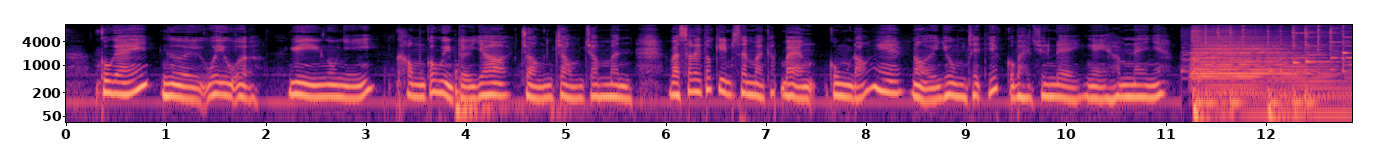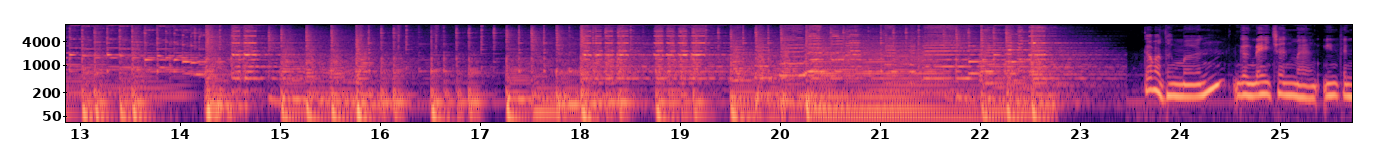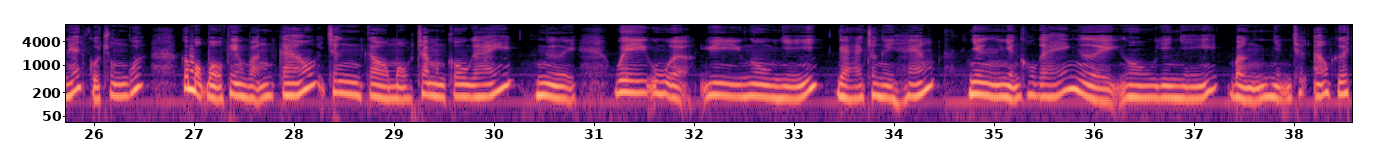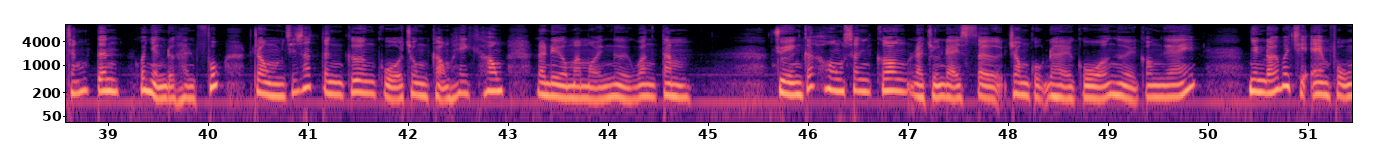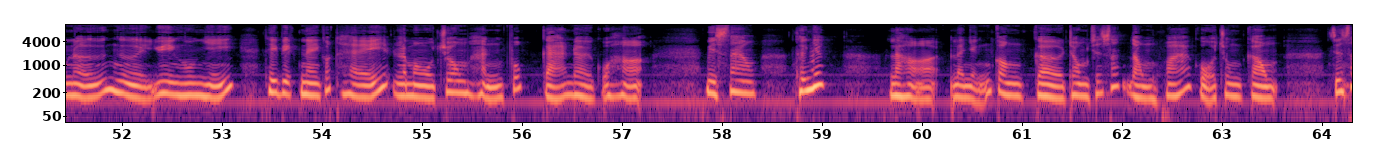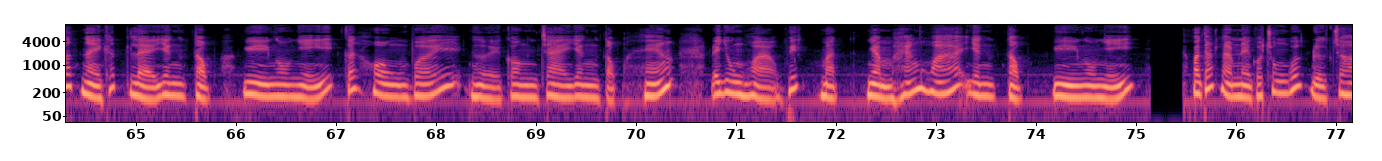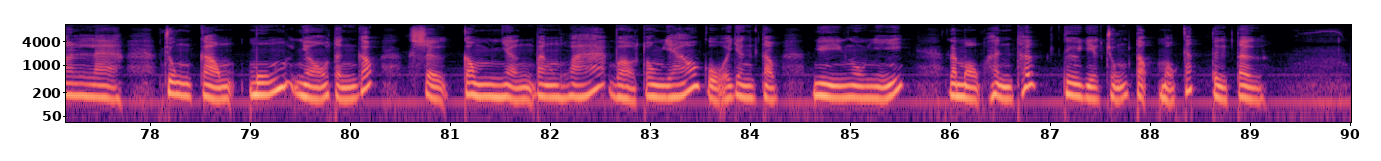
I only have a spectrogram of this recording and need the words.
Cô gái, người Uyghur Duy Ngô Nhĩ, không có quyền tự do chọn chồng cho mình. Và sau đây Tố Kim xin mời các bạn cùng đón nghe nội dung chi tiết của bài chuyên đề ngày hôm nay nhé. Gần đây trên mạng Internet của Trung Quốc, có một bộ phim quảng cáo chân cầu 100 cô gái người quê u ở Duy Ngô Nhĩ gả cho người Hán. Nhưng những cô gái người Ngô Duy Nhĩ bận những chiếc áo cưới trắng tinh, có nhận được hạnh phúc trong chính sách tân cương của Trung Cộng hay không là điều mà mọi người quan tâm. Chuyện kết hôn sinh con là chuyện đại sự trong cuộc đời của người con gái – nhưng đối với chị em phụ nữ, người Duy Ngô Nhĩ, thì việc này có thể là mồ chôn hạnh phúc cả đời của họ. Vì sao? Thứ nhất là họ là những con cờ trong chính sách đồng hóa của Trung Cộng. Chính sách này khích lệ dân tộc Duy Ngô Nhĩ kết hôn với người con trai dân tộc Hán để dung hòa huyết mạch nhằm hán hóa dân tộc Duy Ngô Nhĩ. Và cách làm này của Trung Quốc được cho là Trung Cộng muốn nhổ tận gốc sự công nhận văn hóa và tôn giáo của dân tộc Duy Ngô Nhĩ là một hình thức tiêu diệt chủng tộc một cách từ từ.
